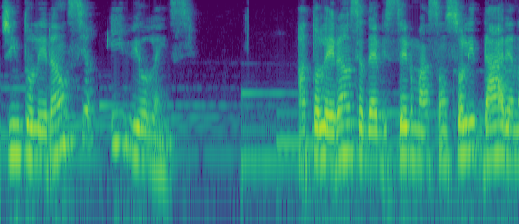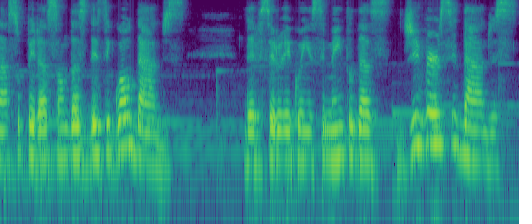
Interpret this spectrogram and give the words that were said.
de intolerância e violência. A tolerância deve ser uma ação solidária na superação das desigualdades deve ser o reconhecimento das diversidades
